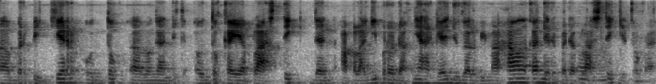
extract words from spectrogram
uh, berpikir untuk uh, mengganti untuk kayak plastik dan apalagi produknya harganya juga lebih mahal kan daripada plastik hmm. gitu kan.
